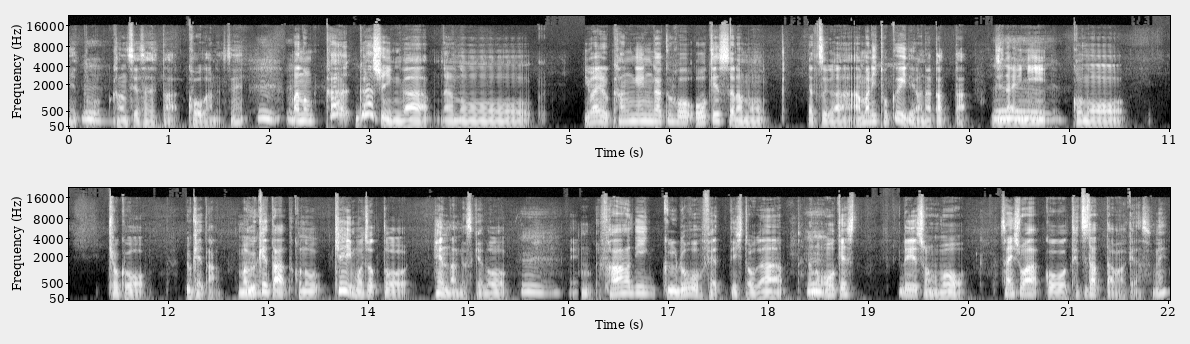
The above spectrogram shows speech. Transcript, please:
えっと、うん完成させた項があるんですね。うんうんあの、ガガーシュインが、あのーいわゆる管弦楽譜オーケストラのやつがあまり得意ではなかった時代に、うんこの曲を受けた。まあ、受けた、この経緯もちょっと変なんですけど、うんえファーディ・グローフェって人が、あうんの、オーケストレーションを最初はこう手伝ったわけなんですよね。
